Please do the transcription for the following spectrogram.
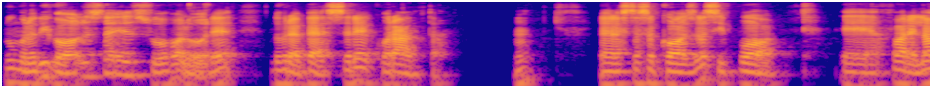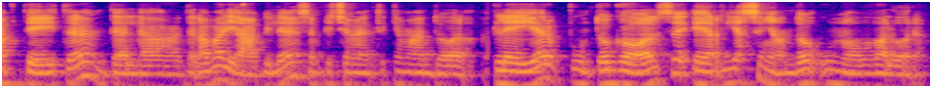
numero di goals e il suo valore dovrebbe essere 40. Mm? La stessa cosa si può eh, fare l'update della, della, variabile semplicemente chiamando player.goals e riassegnando un nuovo valore.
